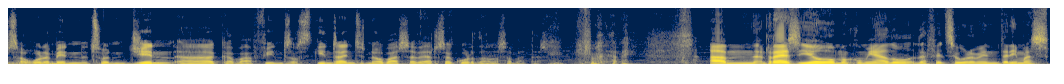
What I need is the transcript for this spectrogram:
segurament són gent eh, que va fins als 15 anys no va saber-se acordar les sabates. Um, res, jo m'acomiado. De fet, segurament tenim... Es...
